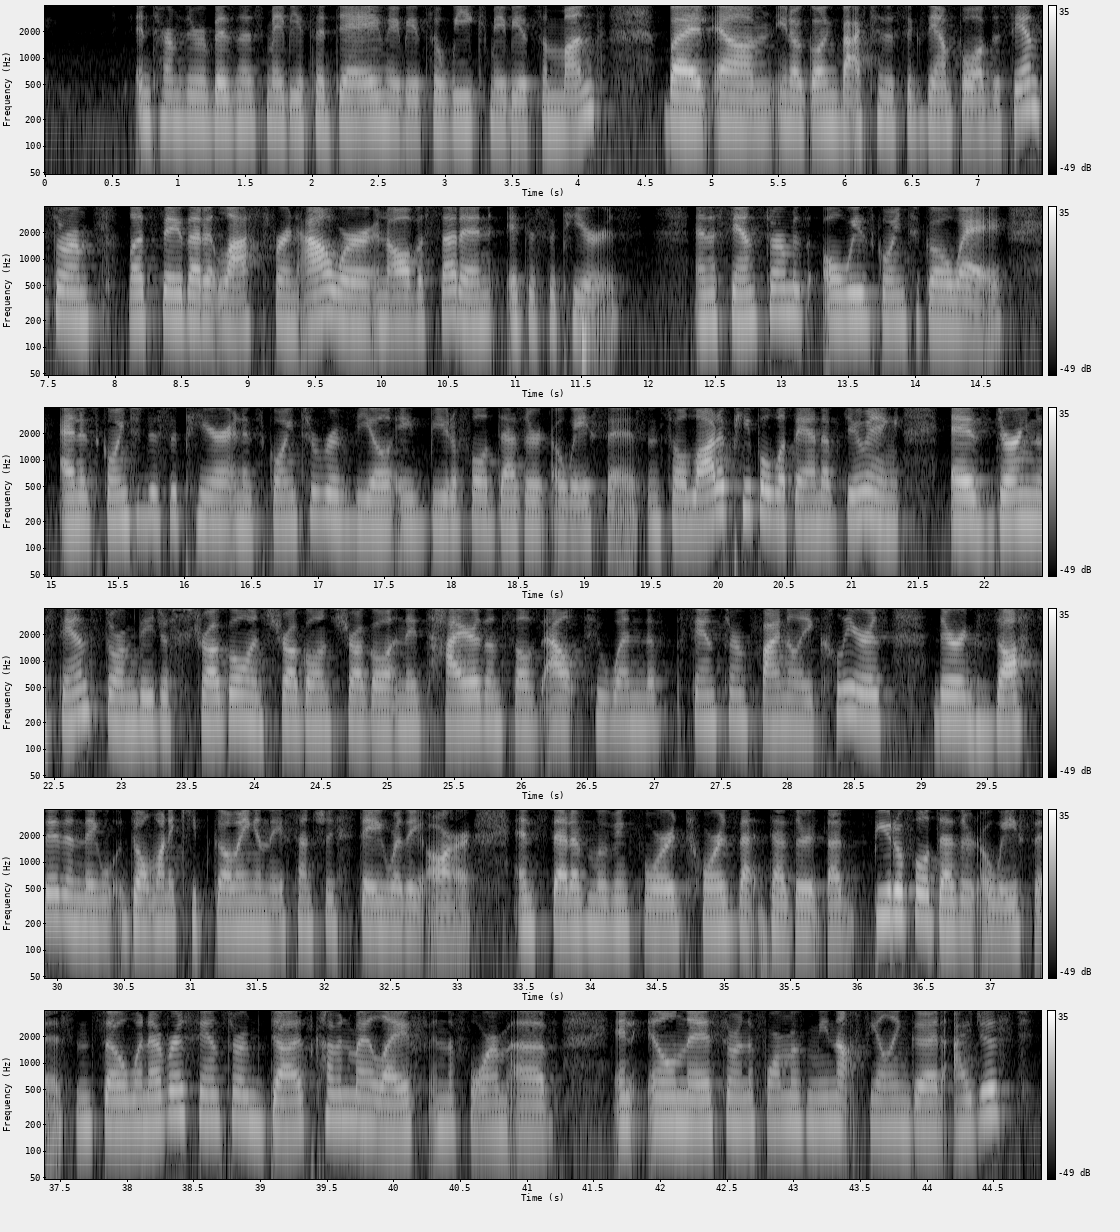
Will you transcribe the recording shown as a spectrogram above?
in terms of your business maybe it's a day maybe it's a week maybe it's a month but um, you know going back to this example of the sandstorm let's say that it lasts for an hour and all of a sudden it disappears and the sandstorm is always going to go away and it's going to disappear and it's going to reveal a beautiful desert oasis. And so, a lot of people, what they end up doing is during the sandstorm, they just struggle and struggle and struggle and they tire themselves out to when the sandstorm finally clears, they're exhausted and they don't want to keep going and they essentially stay where they are instead of moving forward towards that desert, that beautiful desert oasis. And so, whenever a sandstorm does come in my life in the form of an illness or in the form of me not feeling good, I just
